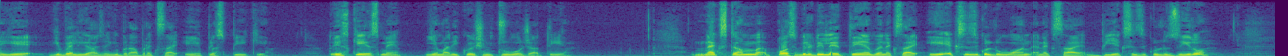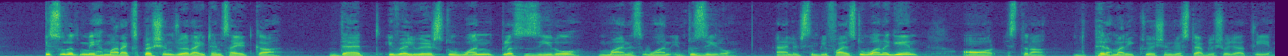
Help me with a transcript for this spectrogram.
یہ ویلیو آ جائے گی برابر ایکس آئی اے پلس پی کی تو اس کیس میں یہ ہماری اکویشن ٹرو ہو جاتی ہے نیکسٹ ہم پاسبلٹی لیتے ہیں when x x x x i i A is is equal equal to to one B zero اس صورت میں ہمارا ایکسپریشن جو ہے رائٹ ہینڈ سائڈ کا that evaluates to one plus zero minus one into zero and it simplifies to one again اور اس طرح پھر ہماری اکویشن جو اسٹیبلش ہو جاتی ہے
